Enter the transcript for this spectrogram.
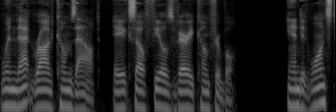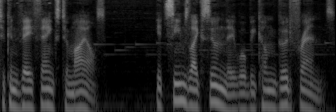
When that rod comes out, AXL feels very comfortable. And it wants to convey thanks to Miles. It seems like soon they will become good friends.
